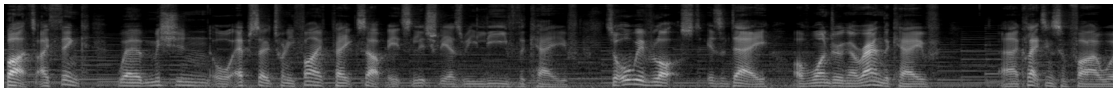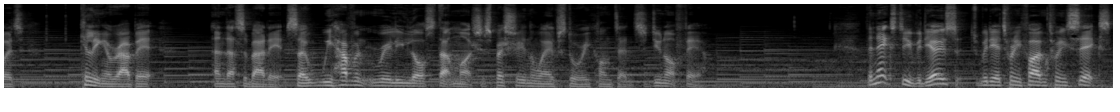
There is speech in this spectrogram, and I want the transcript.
But I think where mission or episode 25 picks up, it's literally as we leave the cave. So all we've lost is a day of wandering around the cave, uh, collecting some firewood, killing a rabbit, and that's about it. So we haven't really lost that much, especially in the way of story content, so do not fear. The next two videos, video 25 and 26,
